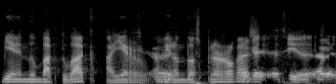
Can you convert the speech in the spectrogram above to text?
vienen de un back-to-back. Ayer hubieron dos prórrogas. que, sí, a ver,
